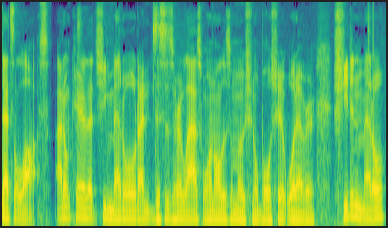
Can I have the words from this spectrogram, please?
that's a loss. I don't care that she medaled. I, this is her last one. All this emotional bullshit, whatever. She didn't medal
